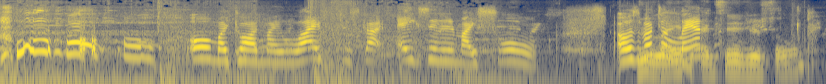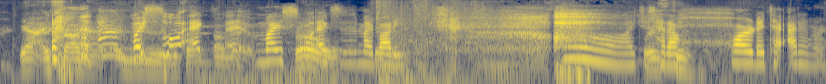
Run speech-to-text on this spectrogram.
Oh, oh, oh, oh my god, my life just got exited in my soul. I was about to land. Exited your soul. Yeah, I saw that. I my soul ex that. uh, my soul Bro, exited my body. him. I just Where's had a team? heart attack. I don't know.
